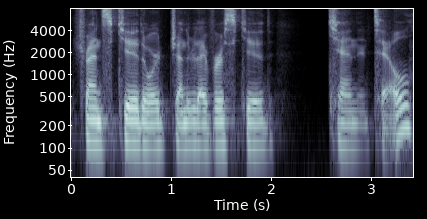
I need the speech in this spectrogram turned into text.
trans kid or gender diverse kid can entail.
